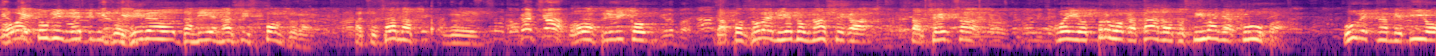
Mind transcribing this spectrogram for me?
e, ovaj turnir ne bi ni zaživeo da nije naših sponzora. Pa ću sad na, e, ovom prilikom da pozovem jednog našega starčevca koji od prvoga dana od osnivanja kluba uvijek nam je bio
